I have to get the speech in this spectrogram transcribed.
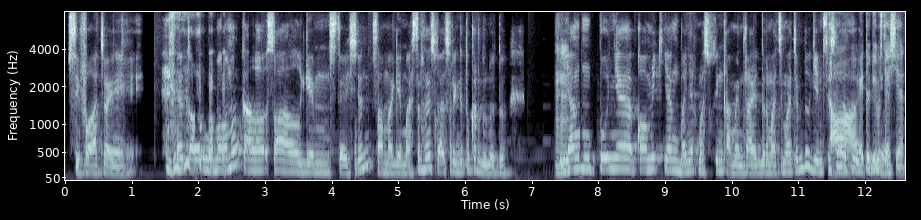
Sifu Ahoy ya, kalau ngomong-ngomong kalau soal game station sama game master saya suka sering ketukar dulu tuh. Mm-hmm. Yang punya komik yang banyak masukin Kamen Rider macam-macam tuh game station Oh, itu game ya? station.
